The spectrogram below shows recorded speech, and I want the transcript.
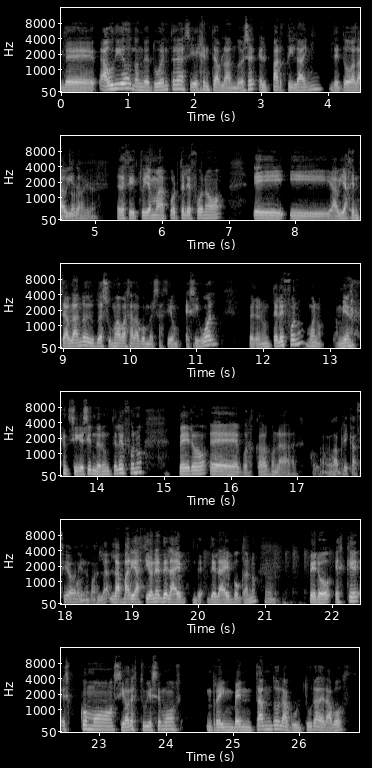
de audio donde tú entras y hay gente hablando. Ese es el party line de toda la, vida. Toda la vida. Es decir, tú llamas por teléfono y, había gente hablando y tú te sumabas a la conversación. Es igual, pero en un teléfono, bueno, también sigue siendo en un teléfono, pero eh, pues claro, con, la, la aplicación y demás. las variaciones de la, de, la época, ¿no? Mm. Pero es que es como si ahora estuviésemos reinventando la cultura de la voz,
